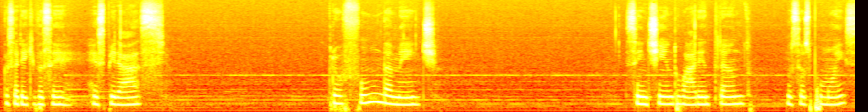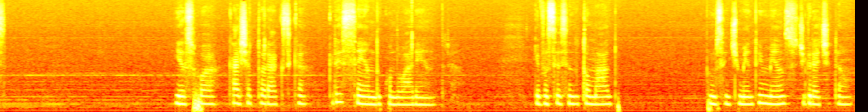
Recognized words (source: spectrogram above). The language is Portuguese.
Gostaria que você respirasse profundamente, sentindo o ar entrando nos seus pulmões e a sua caixa torácica crescendo quando o ar entra, e você sendo tomado por um sentimento imenso de gratidão.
